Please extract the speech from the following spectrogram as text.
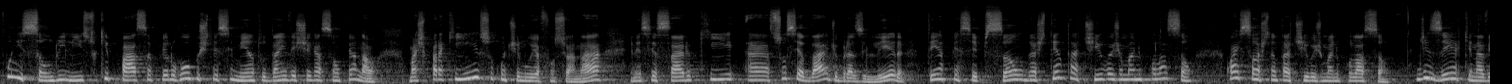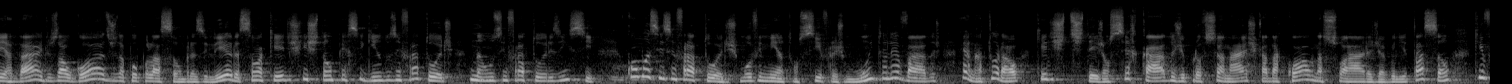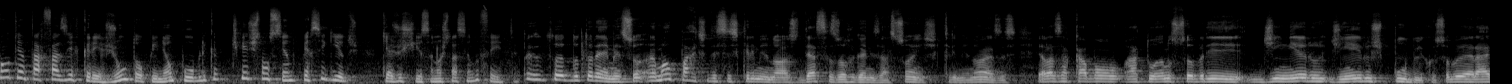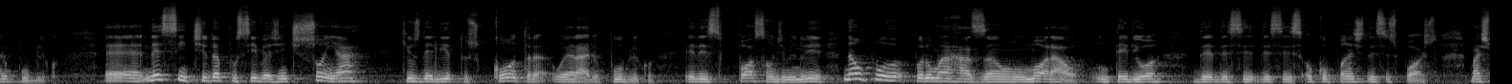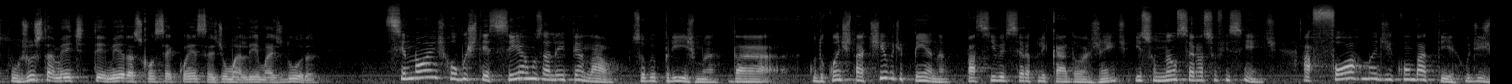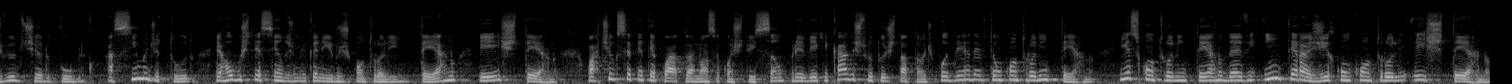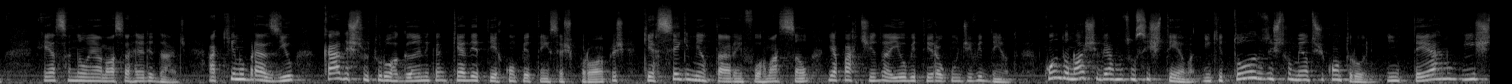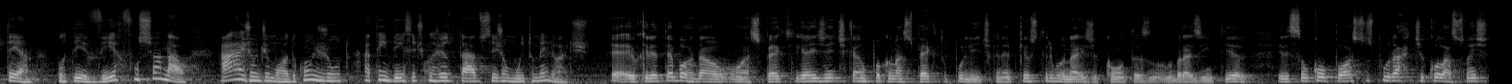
punição do ilícito que passa pelo robustecimento da investigação penal. Mas para que isso continue a funcionar, é necessário que a sociedade brasileira tenha percepção das tentativas de manipulação. Quais são as tentativas de manipulação? Dizer que, na verdade, os algozes da população brasileira são aqueles que estão perseguindo os infratores, não os infratores em si. Como esses infratores movimentam cifras muito elevadas, é natural que eles estejam cercados de profissionais, cada qual na sua área de habilitação, que vão tentar fazer crer, junto à opinião pública, de que eles estão sendo perseguidos, que a justiça não está sendo feita. Doutor Emerson, a maior parte desses criminosos, dessas organizações criminosas, elas acabam atuando sobre dinheiro, dinheiros públicos, sobre o erário público. É, nesse sentido, é possível a gente sonhar que os delitos contra o erário público eles possam diminuir, não por, por uma razão moral interior de, desse, desses ocupantes desses postos, mas por justamente temer as consequências de uma lei mais dura? Se nós robustecermos a lei penal sob o prisma da, do quantitativo de pena passível de ser aplicado ao agente, isso não será suficiente. A forma de combater o desvio do dinheiro público, acima de tudo, é robustecendo os mecanismos de controle interno e externo. O artigo 74 da nossa Constituição prevê que cada estrutura estatal de poder deve ter um controle interno. E esse controle interno deve interagir com o controle externo essa não é a nossa realidade. Aqui no Brasil, cada estrutura orgânica quer deter competências próprias, quer segmentar a informação e, a partir daí, obter algum dividendo. Quando nós tivermos um sistema em que todos os instrumentos de controle, interno e externo, por dever funcional, ajam de modo conjunto, a tendência é de que os resultados sejam muito melhores. É, eu queria até abordar um aspecto que aí a gente cai um pouco no aspecto político, né? Porque os tribunais de contas no Brasil inteiro, eles são compostos por articulações.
